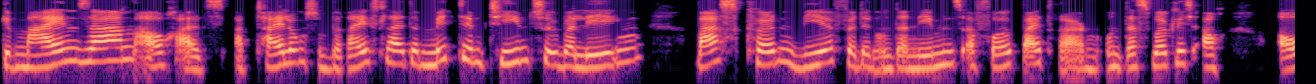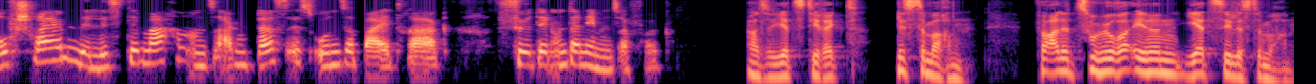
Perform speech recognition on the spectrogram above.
gemeinsam auch als Abteilungs- und Bereichsleiter mit dem Team zu überlegen, was können wir für den Unternehmenserfolg beitragen und das wirklich auch aufschreiben, eine Liste machen und sagen, das ist unser Beitrag für den Unternehmenserfolg. Also jetzt direkt Liste machen. Für alle ZuhörerInnen jetzt die Liste machen.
